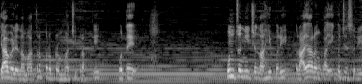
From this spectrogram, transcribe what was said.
त्यावेळेला मात्र परब्रह्माची प्राप्ती होते. उंच नीच नाही परी राया रंका एकची सरी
